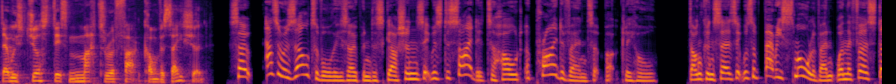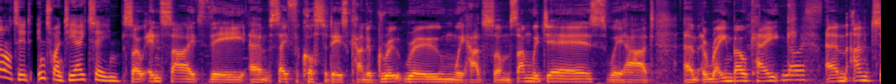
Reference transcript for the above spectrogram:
There was just this matter of fact conversation. So, as a result of all these open discussions, it was decided to hold a Pride event at Buckley Hall. Duncan says it was a very small event when they first started in 2018. So inside the um, Safer Custody's kind of group room, we had some sandwiches, we had um, a rainbow cake, nice. um, and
